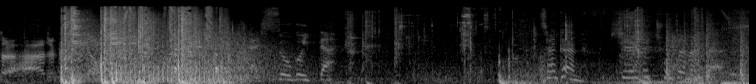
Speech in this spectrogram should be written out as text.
됐어. 아주 가까워. 날 쏘고 있다. 잠깐, 실드 충전한다.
